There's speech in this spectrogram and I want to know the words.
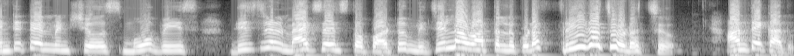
entertainment shows movies digital మ్యాగజైన్స్తో పాటు మీ జిల్లా వార్తలను కూడా ఫ్రీగా చూడొచ్చు. అంతేకాదు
